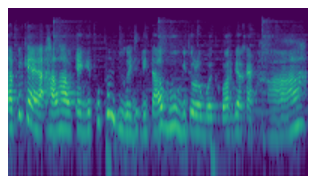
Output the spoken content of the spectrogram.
tapi kayak hal-hal kayak gitu tuh juga jadi tabu gitu loh buat keluarga kayak ah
